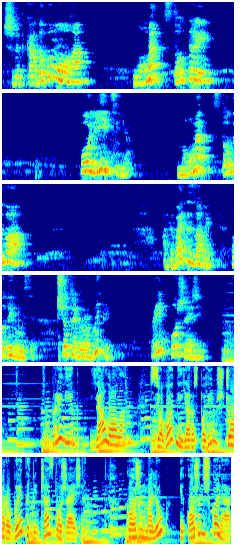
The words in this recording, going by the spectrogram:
Швидка допомога. Номер 103. Поліція. Номер 102. А давайте з вами подивимося, що треба робити при пожежі. Привіт! Я Лола. Сьогодні я розповім, що робити під час пожежі. Кожен малюк і кожен школяр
